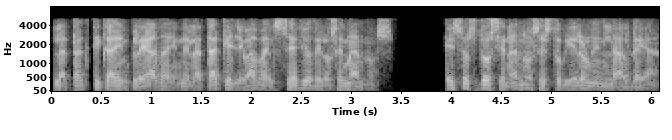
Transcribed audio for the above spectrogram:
La táctica empleada en el ataque llevaba el sello de los enanos. Esos dos enanos estuvieron en la aldea.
